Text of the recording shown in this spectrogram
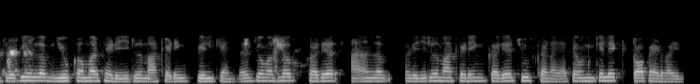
जो भी मतलब न्यू कमर्स है डिजिटल मार्केटिंग फ़ील्ड के अंदर जो मतलब करियर मतलब डिजिटल मार्केटिंग करियर चूज़ करना चाहते हैं उनके लिए एक top advice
